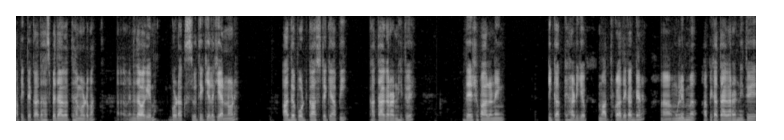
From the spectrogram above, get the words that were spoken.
අපිත් එක අදහස් පෙදාගත්ත හැමෝටමත් වෙනද වගේම ගොඩක් ස්තුති කියල කියන්න ඕනේ. අද පොඩ්කාස්ට් එක අපි කතා කරන්න හිතුවේ දේශපාලනෙන් ටිකක් හඩිය මාතෘකා දෙකක් ගැන. මුලින්ම අපි කතා කරන්න හිතුවේ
